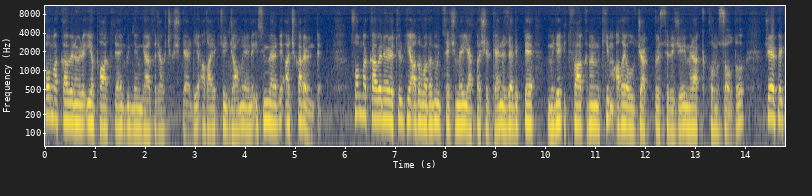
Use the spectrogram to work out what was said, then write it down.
Son dakika haberine göre İYİ Parti'den gündem yaratacak çıkış geldi. Adaylık için canlı yayında isim verdi. Açık ara önde. Son dakika haberine göre Türkiye adım adım seçime yaklaşırken özellikle Millet İttifakı'nın kim aday olacak göstereceği merak konusu oldu. CHP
